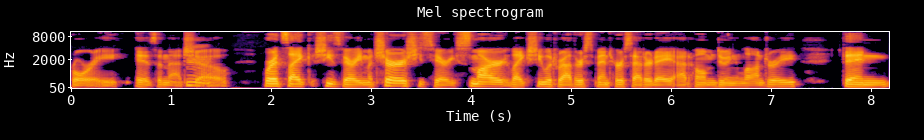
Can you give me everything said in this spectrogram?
Rory is in that Mm. show, where it's like she's very mature, she's very smart, like she would rather spend her Saturday at home doing laundry than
